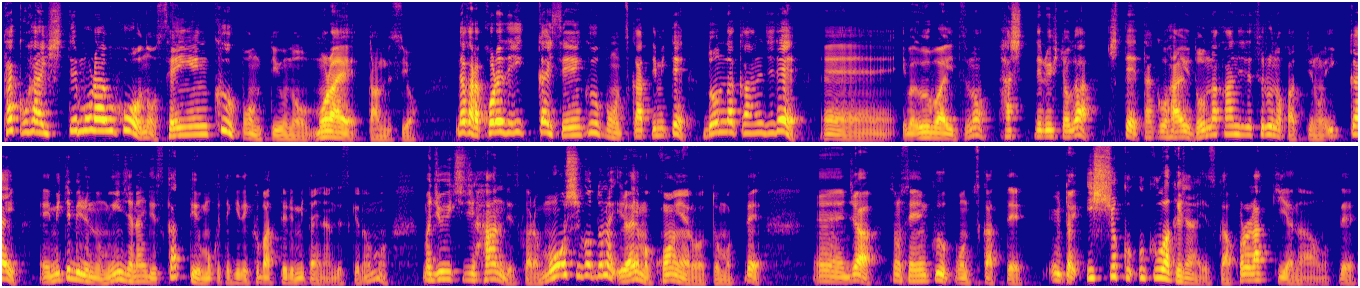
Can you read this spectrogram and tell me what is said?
宅配してもらう方の1000円クーポンっていうのをもらえたんですよ。だからこれで1回1000円クーポンを使ってみて、どんな感じで、えー、今、ウーバーイーツの走ってる人が来て宅配をどんな感じでするのかっていうのを1回、えー見てみるのもいいんじゃないですかっていう目的で配ってるみたいなんですけども、まあ、11時半ですから、もう仕事の依頼も来んやろうと思って、えーじゃあ、その1000円クーポン使って、言うたら一食浮くわけじゃないですか。これラッキーやなと思って、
